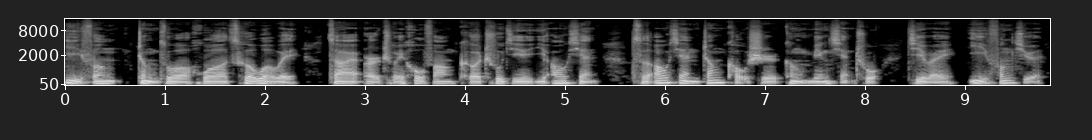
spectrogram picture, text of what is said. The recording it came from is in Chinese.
翳风正坐或侧卧位在耳垂后方可触及一凹陷此凹陷张口时更明显处即为翳风穴。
